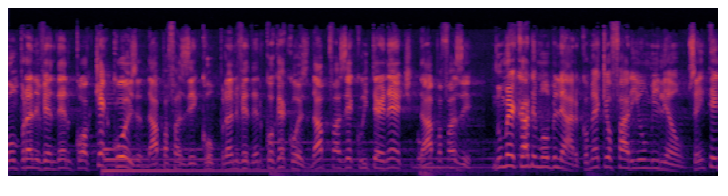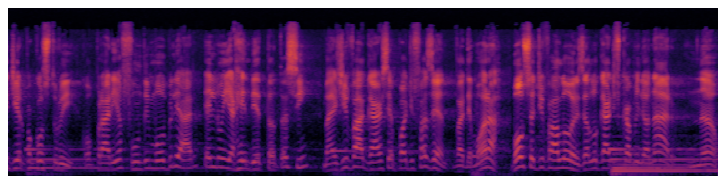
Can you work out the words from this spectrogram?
comprando e vendendo qualquer coisa? Dá para fazer comprando e vendendo qualquer coisa. Dá para fazer com internet? Dá para fazer. No mercado imobiliário, como é que eu faria um milhão sem ter dinheiro para construir? Compraria fundo imobiliário, ele não ia render tanto assim, mas devagar você pode ir fazendo, vai demorar. Bolsa de valores, é lugar de ficar milionário? Não.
